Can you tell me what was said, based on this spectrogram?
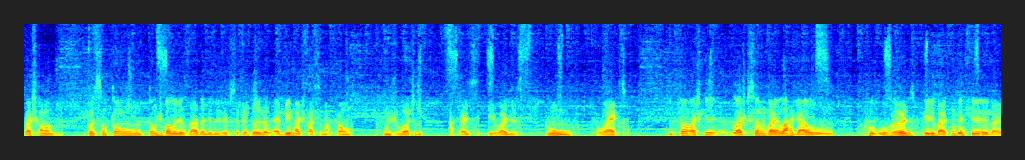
eu acho que é uma posição tão, tão desvalorizada ali dos recebedores. É bem mais fácil marcar um, um slot do que marcar esse wide room ou X, então acho que, lógico que você não vai largar o, o, o Hurns, porque ele vai converter, vai,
